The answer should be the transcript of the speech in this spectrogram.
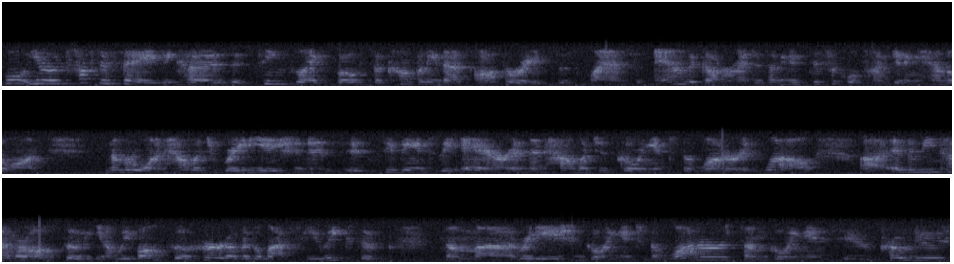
Well, you know, it's tough to say because it seems like both the company that operates this plant and the government is having a difficult time getting a handle on number one, how much radiation is, is seeping into the air, and then how much is going into the water as well. Uh, in the meantime, we're also, you know, we've also heard over the last few weeks of some uh, radiation going into the water, some going into produce,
